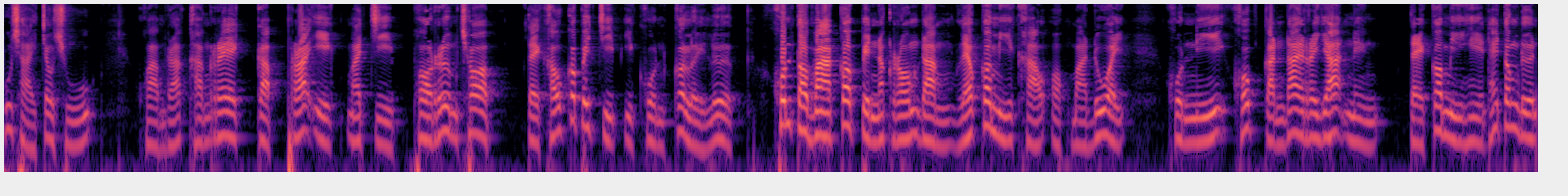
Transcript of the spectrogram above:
ผู้ชายเจ้าชู้ ความรักครั้งแรกกับพระเอกมาจีบ พอเริ่มชอบ แต่เขาก็ไปจีบอีกคนก็เลยเลิก คนต่อมาก็เป็นนักร้องดังแล้วก็มีข่าวออกมาด้วย คนนี้คบกันได้ระยะหนึ่ง แต่ก็มีเหตุให้ต้องเดิน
